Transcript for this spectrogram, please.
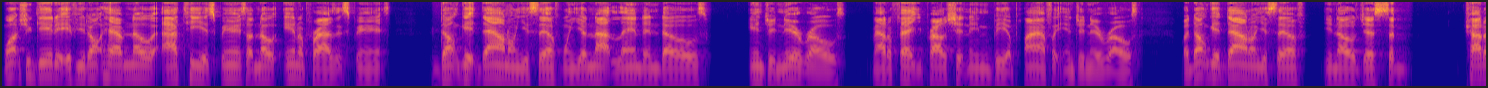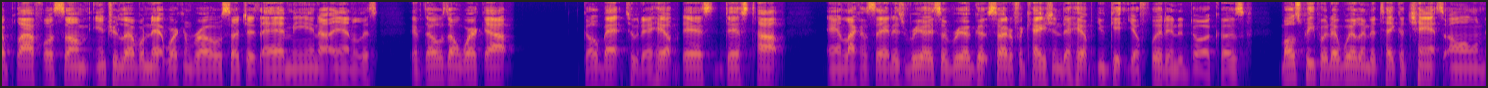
once you get it, if you don't have no IT experience or no enterprise experience, don't get down on yourself when you're not landing those engineer roles. Matter of fact, you probably shouldn't even be applying for engineer roles, but don't get down on yourself. You know, just try to apply for some entry level networking roles such as admin or analyst. If those don't work out, go back to the help desk desktop. And like I said, it's real. It's a real good certification to help you get your foot in the door. Because most people they're willing to take a chance on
